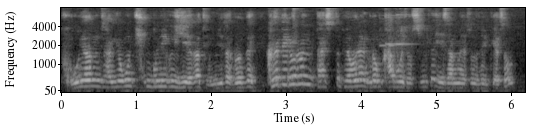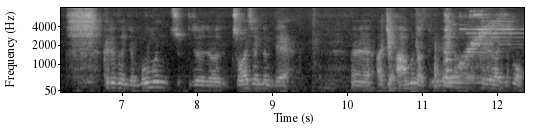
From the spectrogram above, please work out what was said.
보양 작용은 충분히 그 이해가 됩니다. 그런데 그 뒤로는 다시 또 병원에 그럼 가보셨습니까 이상래 선생님께서? 그래도 이제 몸은 저, 저, 저 좋아졌는데 에, 아주 암은 어떻게 돼요? 그래가지고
